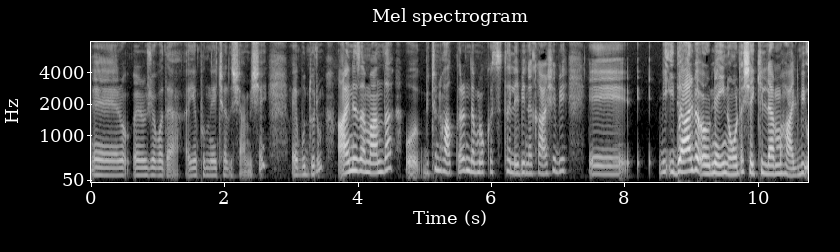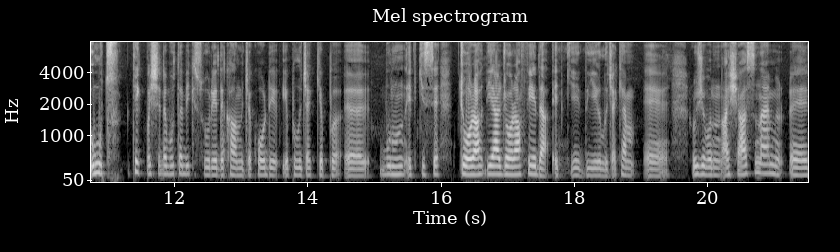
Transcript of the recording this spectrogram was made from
e, Rojava'da yapılmaya çalışan bir şey e, bu durum. Aynı zamanda o bütün halkların demokrasi talebine karşı bir e, bir ideal ve örneğin orada şekillenme hali, bir umut tek başına bu tabii ki Suriye'de kalmayacak. Orada yapılacak yapı e, bunun etkisi coğraf diğer coğrafyaya da etki yayılacak. Hem e, Rojava'nın aşağısına hem e,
